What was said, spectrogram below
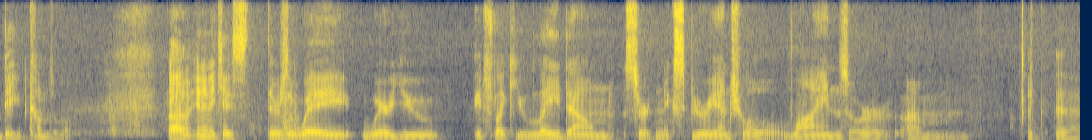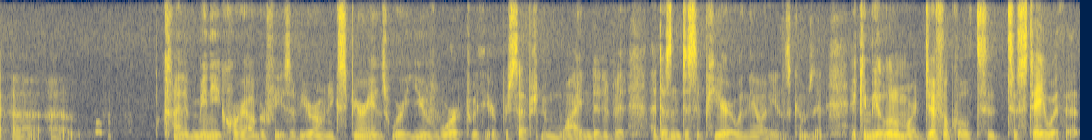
date comes along. Uh, in any case, there's a way where you, it's like you lay down certain experiential lines or um, uh, uh, uh, kind of mini choreographies of your own experience where you've worked with your perception and widened it a bit. That doesn't disappear when the audience comes in. It can be a little more difficult to, to stay with it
